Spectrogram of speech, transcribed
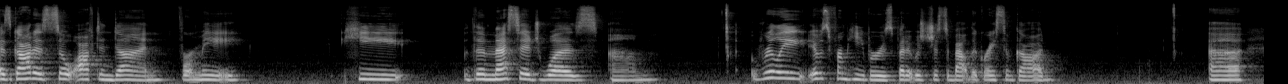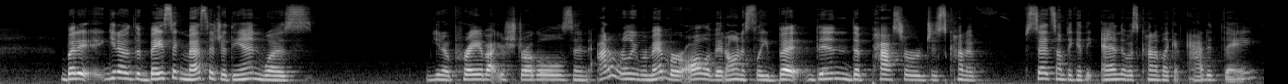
as God has so often done for me, He, the message was um, really, it was from Hebrews, but it was just about the grace of God. Uh, but it, you know, the basic message at the end was, you know, pray about your struggles. And I don't really remember all of it, honestly. But then the pastor just kind of said something at the end that was kind of like an added thing.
